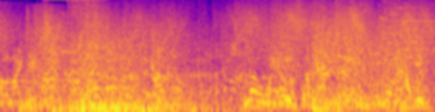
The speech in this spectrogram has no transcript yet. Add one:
Almighty. I'll help. No way. Over for you.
